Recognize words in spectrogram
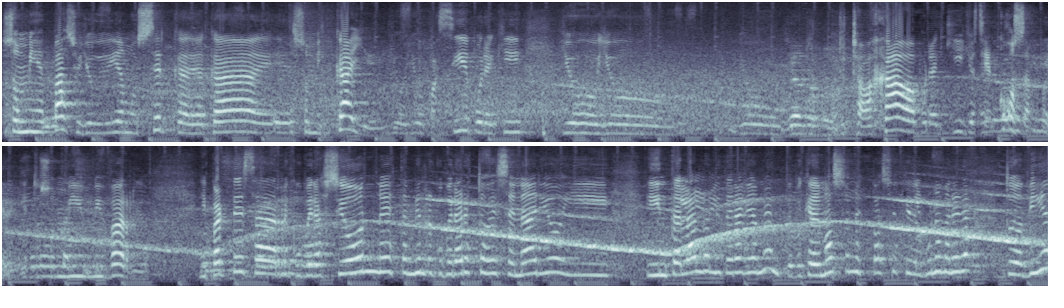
Son mis espacios, yo vivía muy cerca de acá, eh, son mis calles, yo, yo pasé por aquí, yo, yo, yo, yo trabajaba por aquí, yo hacía cosas por aquí, estos son mis, mis barrios. Y parte de esa recuperación es también recuperar estos escenarios y, instalarlos literariamente, porque además son espacios que de alguna manera todavía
